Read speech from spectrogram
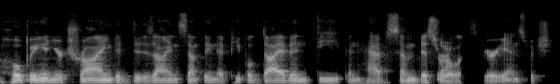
hoping and you're trying to design something that people dive in deep and have some visceral yes. experience, which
